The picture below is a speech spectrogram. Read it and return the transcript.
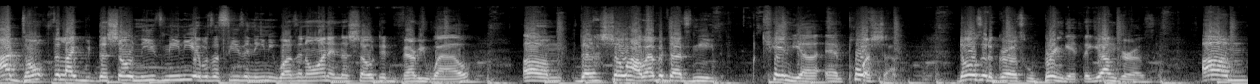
I don't feel like the show needs Nene. It was a season Nene wasn't on, and the show did very well. Um, the show, however, does need Kenya and Porsha. Those are the girls who bring it, the young girls. Um,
